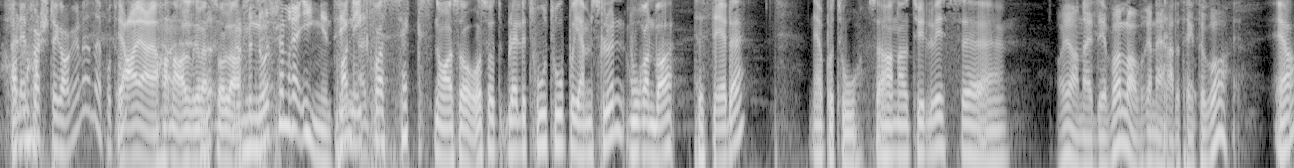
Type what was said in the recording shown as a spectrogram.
Han, Er det første gang, han er på to? ja, ja, han har aldri vært så lavt. Men nå skjønner jeg ingenting. Han gikk fra seks nå, altså, og så ble det 2-2 på Hjemslund, hvor han var til stede, ned på to. Så han har tydeligvis eh, oh, ja, nei, det var lavere enn jeg hadde tenkt å gå. Ja.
